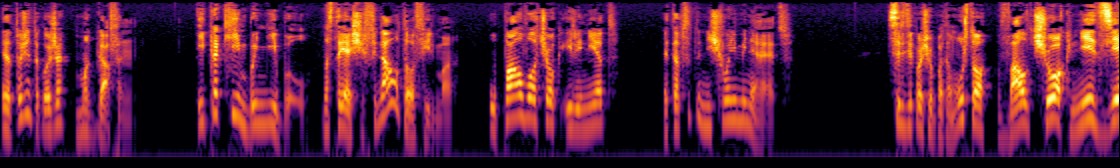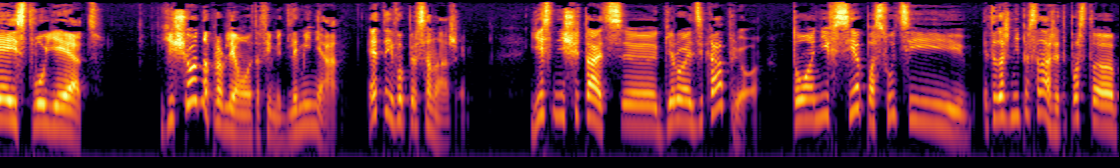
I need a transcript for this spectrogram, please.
это точно такой же МакГаффин. И каким бы ни был настоящий финал этого фильма, упал волчок или нет, это абсолютно ничего не меняет. Среди прочего потому, что волчок не действует. Еще одна проблема в этом фильме для меня — это его персонажи. Если не считать э, героя Ди Каприо, то они все, по сути... Это даже не персонажи, это просто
